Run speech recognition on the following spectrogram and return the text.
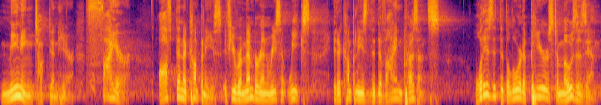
meaning tucked in here. Fire often accompanies, if you remember in recent weeks, it accompanies the divine presence. What is it that the Lord appears to Moses in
